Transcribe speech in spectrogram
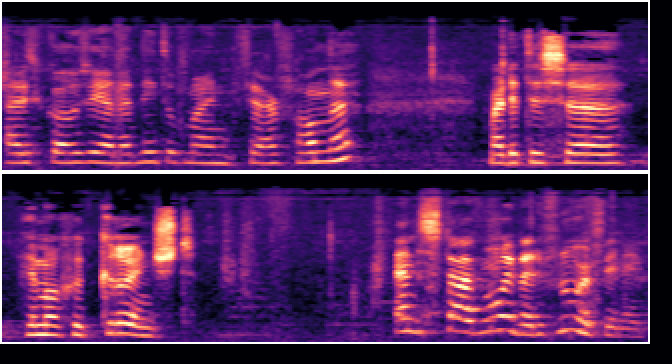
Uitgekozen, ja, net niet op mijn verfhanden. Maar dit is uh, helemaal gecrunched. En het staat mooi bij de vloer, vind ik.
